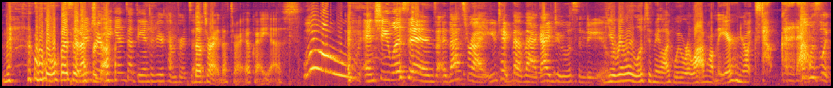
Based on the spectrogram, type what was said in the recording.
What was it? I Adventure begins at the end of your comfort zone. That's right. That's right. Okay. Yes. Woo! and she listens. That's right. You take that back. I do listen to you. You really looked at me like we were live on the air, and you're like, "Stop! Cut it out." I was like,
